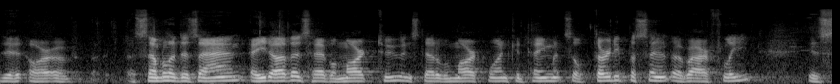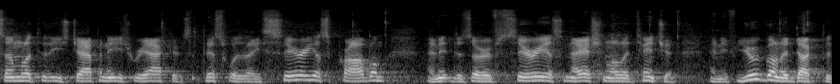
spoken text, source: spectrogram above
that are of a similar design. Eight others have a Mark II instead of a Mark I containment. So 30% of our fleet is similar to these Japanese reactors. This was a serious problem, and it deserves serious national attention. And if you're going to duck the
